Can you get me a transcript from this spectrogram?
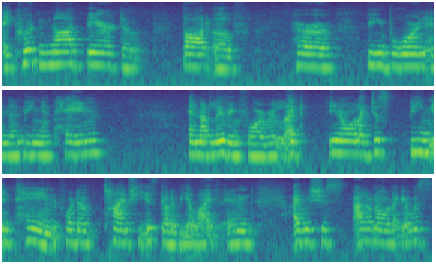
I could not bear the thought of her being born and then being in pain and not living for real like you know like just being in pain for the time she is gonna be alive. And I was just I don't know like I was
